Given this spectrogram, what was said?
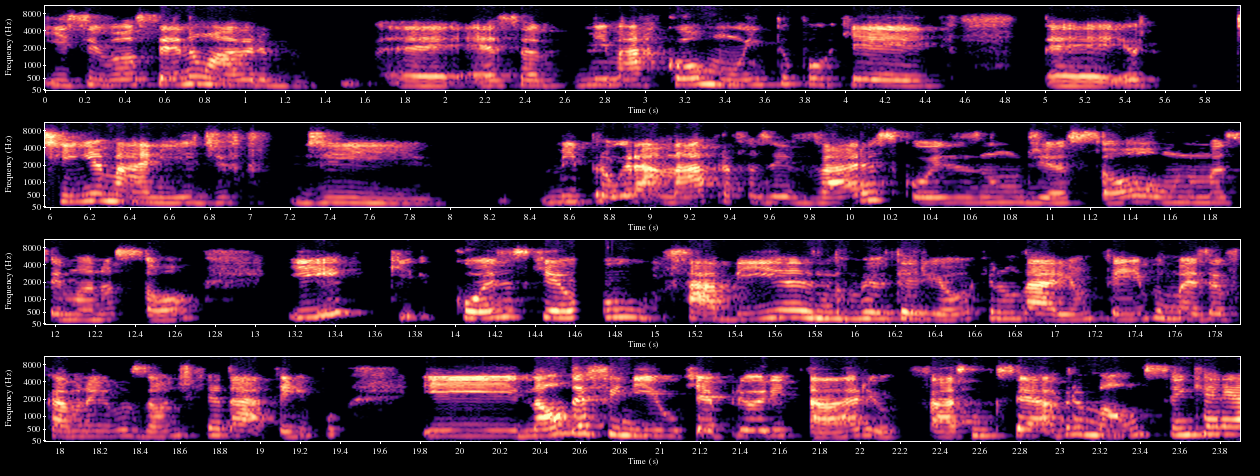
E se você não abre, é, essa me marcou muito, porque é, eu tinha mania de, de me programar para fazer várias coisas num dia só ou numa semana só e que, coisas que eu sabia no meu interior que não dariam tempo, mas eu ficava na ilusão de que ia dar tempo e não definir o que é prioritário faz com que você abra mão sem querer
